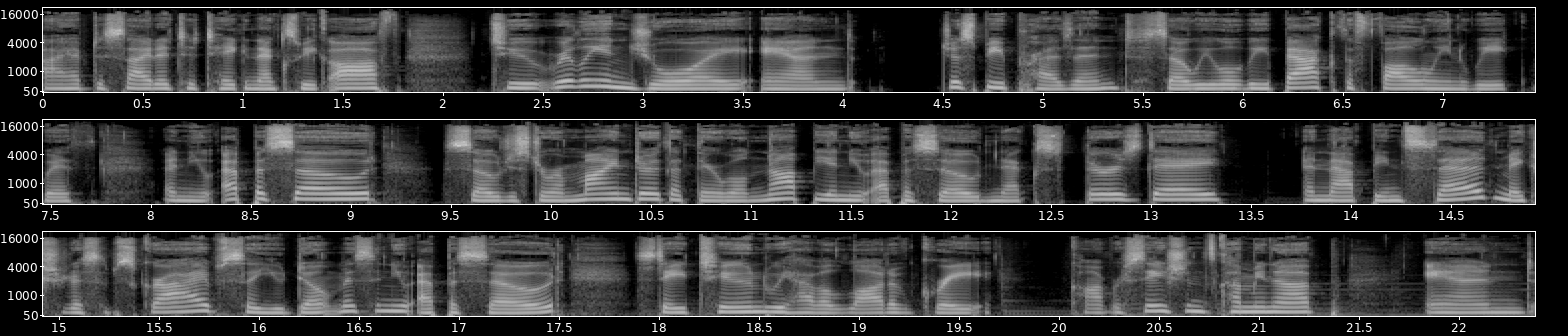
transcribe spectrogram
I have decided to take next week off to really enjoy and just be present. So, we will be back the following week with a new episode. So, just a reminder that there will not be a new episode next Thursday. And that being said, make sure to subscribe so you don't miss a new episode. Stay tuned. We have a lot of great conversations coming up, and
